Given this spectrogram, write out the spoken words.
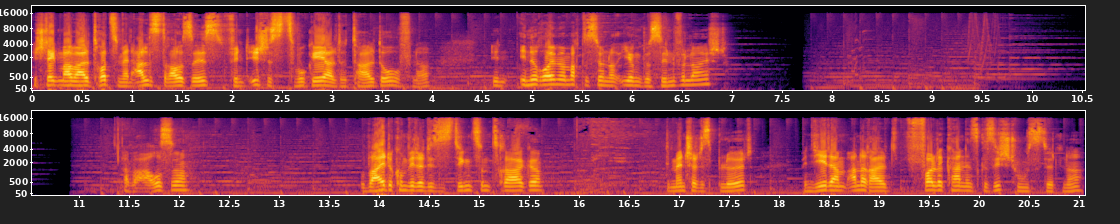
Ich denke mal halt trotzdem, wenn alles draußen ist, finde ich es 2G halt total doof, ne? In Innenräumen macht das ja noch irgendwo Sinn vielleicht. Aber außer... Wobei, da kommt wieder dieses Ding zum Trage. Die Menschheit ist blöd. Wenn jeder am anderen halt volle Kanne ins Gesicht hustet, ne?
